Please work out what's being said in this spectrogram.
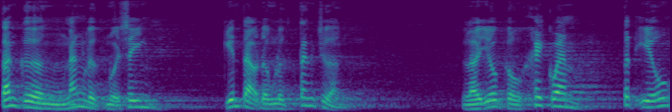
Tăng cường năng lực nội sinh, kiến tạo động lực tăng trưởng là yêu cầu khách quan, tất yếu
